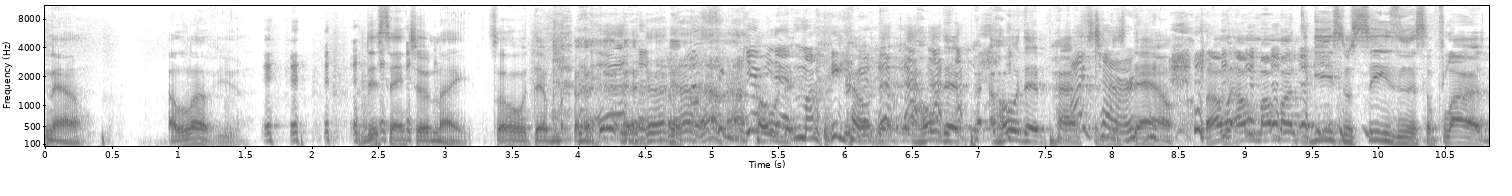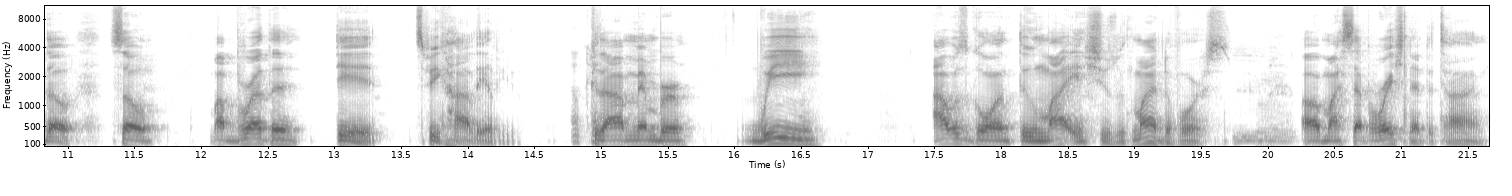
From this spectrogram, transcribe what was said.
Now, I love you. this ain't your night. So hold that Give me that mic. hold that hold that hold that down. I'm, I'm, I'm about to give you some seasoning and some flyers though. So my brother did speak highly of you because I remember we, I was going through my issues with my divorce, or my separation at the time,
